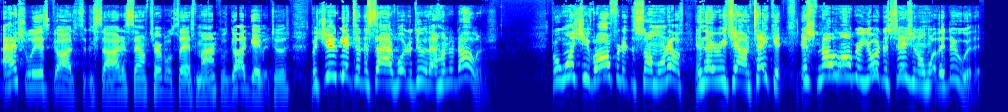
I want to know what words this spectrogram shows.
Actually, it's God's to decide. It sounds terrible to say it's mine because God gave it to us. But you get to decide what to do with that $100. But once you've offered it to someone else and they reach out and take it, it's no longer your decision on what they do with it.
